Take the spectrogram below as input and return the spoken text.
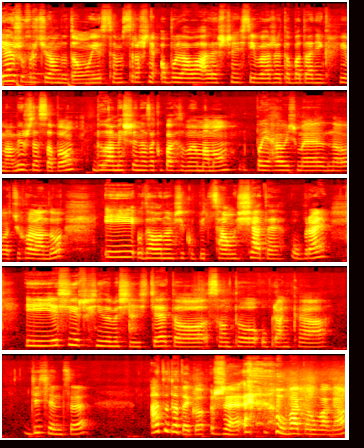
Ja już wróciłam do domu, jestem strasznie obolała, ale szczęśliwa, że to badanie krwi mam już za sobą. Byłam jeszcze na zakupach z moją mamą, pojechałyśmy do Ciucholandu i udało nam się kupić całą siatę ubrań. I jeśli jeszcze się nie domyśliliście, to są to ubranka dziecięce. A to dlatego, że, uwaga, uwaga,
